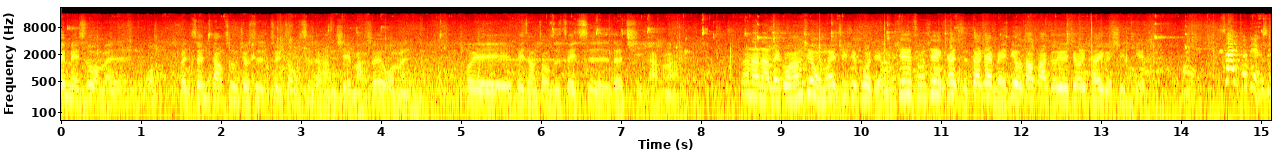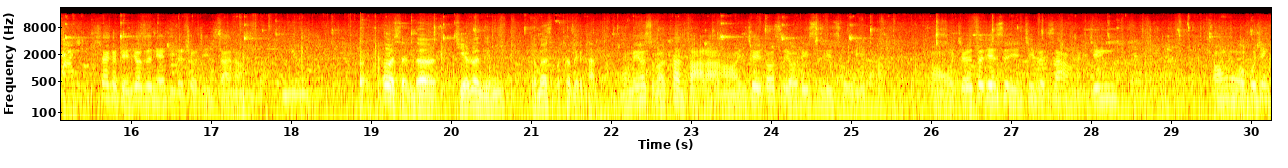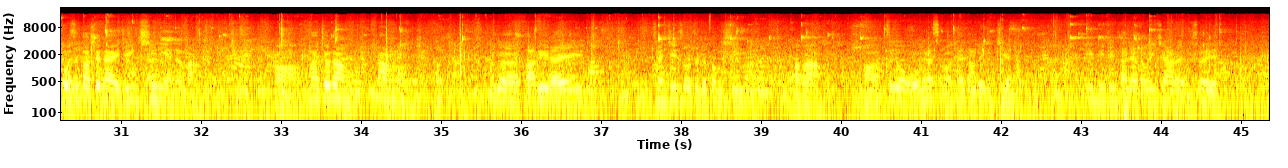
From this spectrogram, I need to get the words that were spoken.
北美是我们我本身当初就是最重视的航线嘛，所以我们会非常重视这次的起航啊。当然了，美国航线我们会继续扩点。我们现在从现在开始，大概每六到八个月就会开一个新点。哦，下一个点是哪里？下一个点就是年底的旧金山啊。二审的结论，您有没有什么特别的看法？我没有什么看法啦，哈，一切都是由律师去处理的。哦，我觉得这件事情基本上已经。从我父亲过世到现在已经七年了嘛，哦，那就让让那个法律来澄清说这个东西嘛，好不好？哦，这个我没有什么太大的意见啊，因为毕竟大家都一家人，所以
